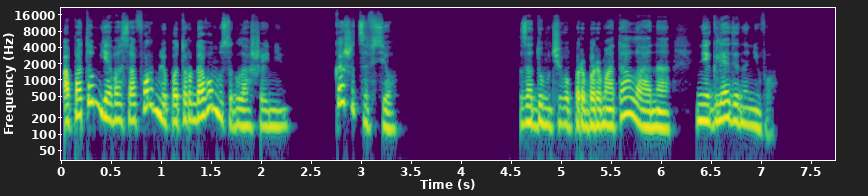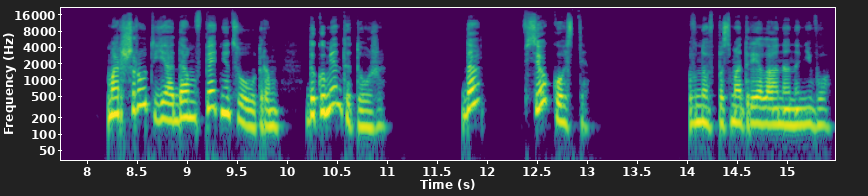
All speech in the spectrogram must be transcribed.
а потом я вас оформлю по трудовому соглашению. Кажется, все задумчиво пробормотала она, не глядя на него. Маршрут я дам в пятницу утром, документы тоже. Да, все, Костя. Вновь посмотрела она на него.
